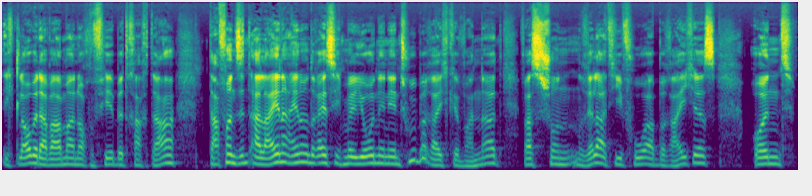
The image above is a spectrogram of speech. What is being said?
Ich glaube, da war mal noch ein Fehlbetrag da. Davon sind alleine 31 Millionen in den Toolbereich gewandert, was schon ein relativ hoher Bereich ist. Und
